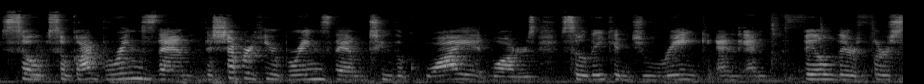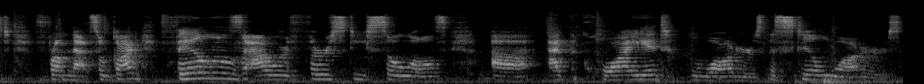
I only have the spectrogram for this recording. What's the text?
So, so God brings them. The shepherd here brings them to the quiet waters so they can drink and and fill their thirst from that. So God fills our thirsty souls uh, at the quiet waters, the still waters.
